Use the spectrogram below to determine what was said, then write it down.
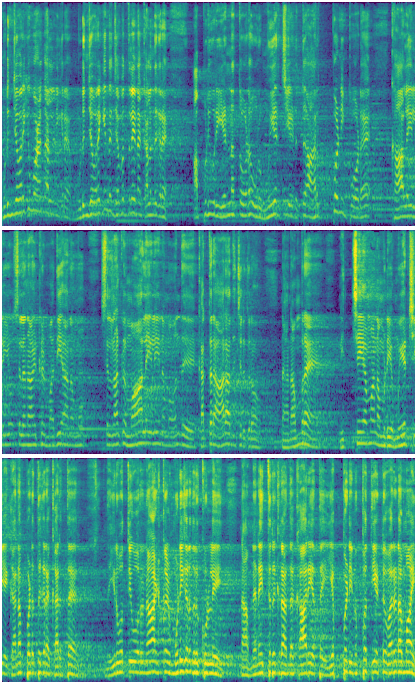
முடிஞ்ச வரைக்கும் முழங்கால நிற்கிறேன் முடிஞ்ச வரைக்கும் இந்த ஜெபத்திலே நான் கலந்துக்கிறேன். அப்படி ஒரு எண்ணத்தோட ஒரு முயற்சி எடுத்து அர்ப்பணிப்போட காலையிலையும் சில நாட்கள் மதியானமும் சில நாட்கள் மாலையிலையும் நம்ம வந்து கத்தரை ஆராதிச்சிருக்கிறோம். நான் நம்புறேன் நிச்சயமா நம்முடைய முயற்சியை கனப்படுத்துகிற கர்த்தர் இந்த இருபத்தி ஒரு நாட்கள் முடிகிறதற்குள்ளே நாம் நினைத்திருக்கிற அந்த காரியத்தை எப்படி முப்பத்தி எட்டு வருடமாய்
